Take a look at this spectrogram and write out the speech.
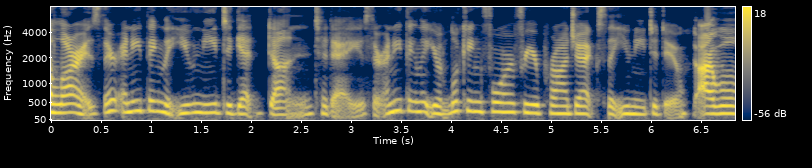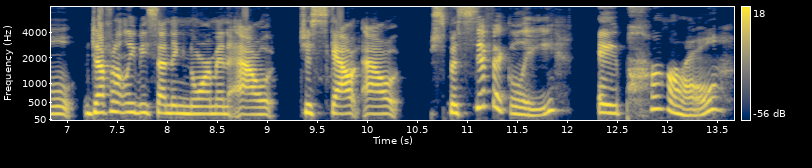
Alara, is there anything that you need to get done today? Is there anything that you're looking for for your projects that you need to do? I will definitely be sending Norman out to scout out specifically a pearl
